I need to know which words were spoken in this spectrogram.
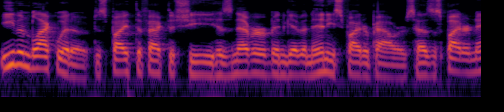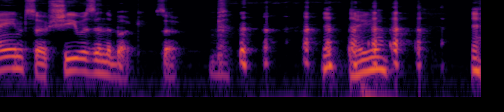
Even Black Widow, despite the fact that she has never been given any spider powers, has a spider name, so she was in the book. So. yeah, there you go. Yeah.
